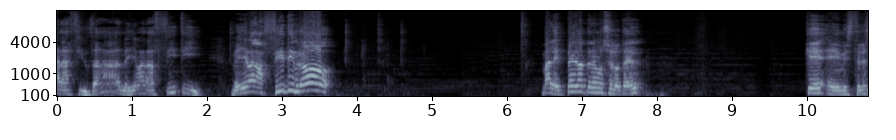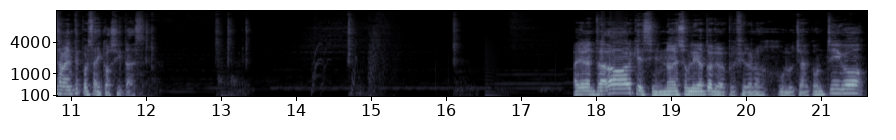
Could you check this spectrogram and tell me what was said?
a la ciudad, me lleva a la city. Me lleva a la city, bro. Vale, pero tenemos el hotel. Que eh, misteriosamente pues hay cositas. Hay un entrenador que si no es obligatorio prefiero no luchar contigo.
